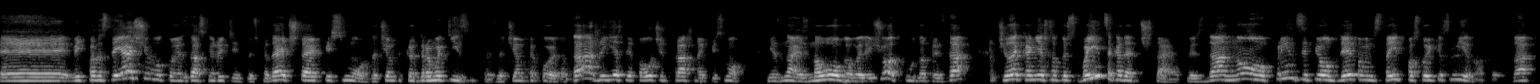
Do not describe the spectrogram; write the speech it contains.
Э, ведь по-настоящему, то есть, да, скажите, то есть, когда я читаю письмо, зачем такой драматизм, то есть, зачем такое-то, даже если это очень страшное письмо, не знаю, из налогового или еще откуда, то есть, да, человек, конечно, то есть, боится, когда это читает, то есть, да, но, в принципе, он для этого не стоит по стойке смирно, то есть, да,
